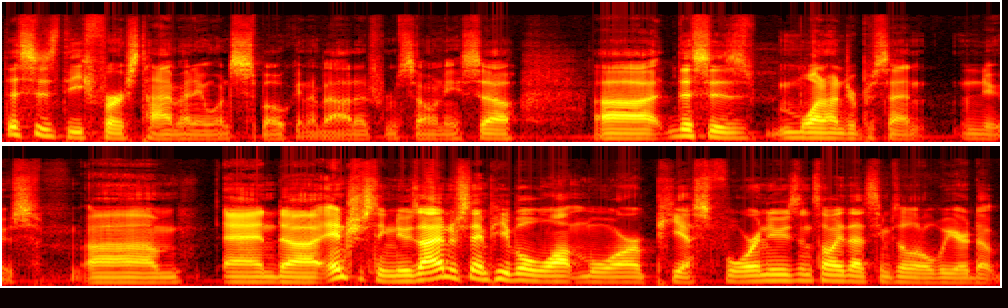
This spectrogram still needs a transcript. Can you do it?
This is the first time anyone's spoken about it from Sony, so uh, this is 100% news. Um, and uh, interesting news. I understand people want more PS4 news and stuff like that. Seems a little weird to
